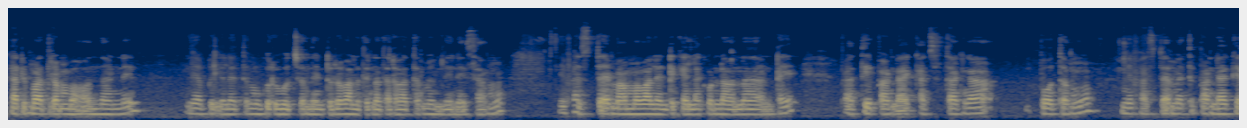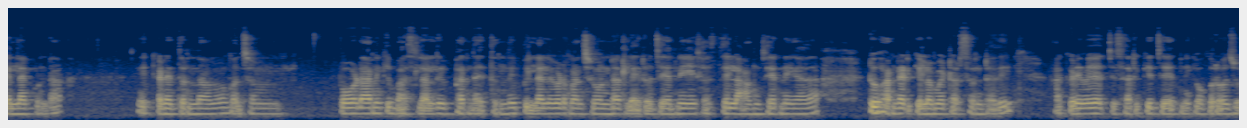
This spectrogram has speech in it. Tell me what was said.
కర్రీ మాత్రం బాగుందండి. ఇక పిల్లలు అయితే ముగ్గురు కూర్చొని తింటారు వాళ్ళు తిన్న తర్వాత మేము తినేసాము. ఫస్ట్ టైం అమ్మ వాళ్ళ ఇంటికి వెళ్ళకుండా ఉన్నదంటే ప్రతి పండగ ఖచ్చితంగా పోతాము. ఫస్ట్ టైం అయితే పండగకి వెళ్ళకుండా ఇక్కడైతే ఉన్నాము. కొంచెం పోవడానికి బస్సులలో ఇబ్బంది అవుతుంది. పిల్లలు కూడా మంచిగా ఉండట్లేరు. జర్నీ చేసి వస్తే లాంగ్ జర్నీ కదా. టూ హండ్రెడ్ కిలోమీటర్స్ ఉంటుంది. అక్కడికి పోయి వచ్చేసరికి జర్నీకి ఒక రోజు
